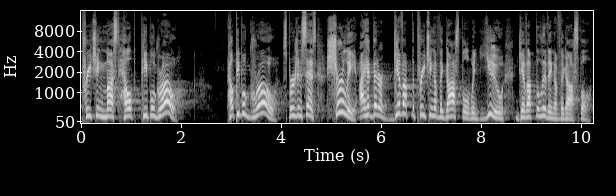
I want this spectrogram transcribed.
preaching must help people grow. Help people grow. Spurgeon says, Surely I had better give up the preaching of the gospel when you give up the living of the gospel.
